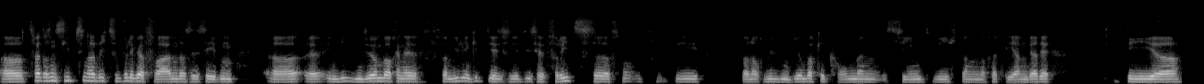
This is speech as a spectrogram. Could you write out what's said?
2017 habe ich zufällig erfahren, dass es eben in Wilden-Dürmbach eine Familie gibt, diese, Fritz, die dann nach Wilden-Dürmbach gekommen sind, wie ich dann noch erklären werde, die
